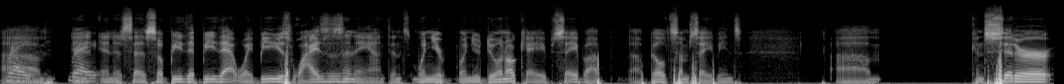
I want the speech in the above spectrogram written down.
Right, Um, and- right. And, it says so. Be that be that way. Be as wise as an ant. And when you're when you're doing okay, save up, uh, build some savings. Um, consider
